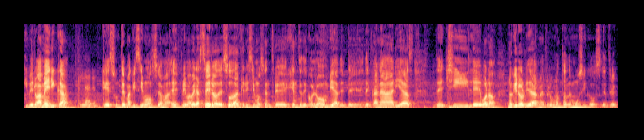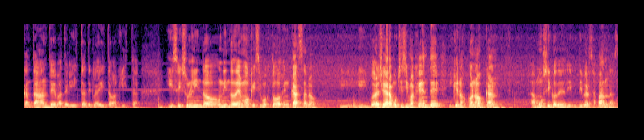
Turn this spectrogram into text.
Iberoamérica, Claro. que es un tema que hicimos, se llama Es Primavera Cero de Soda, que lo hicimos entre gente de Colombia, de, de- de Canarias, de Chile, bueno, no quiero olvidarme, pero un montón de músicos, entre cantantes, baterista, tecladista, bajista. Y se hizo un lindo, un lindo demo que hicimos todos en casa, ¿no? Y, y poder llegar a muchísima gente y que nos conozcan a músicos de di- diversas bandas.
